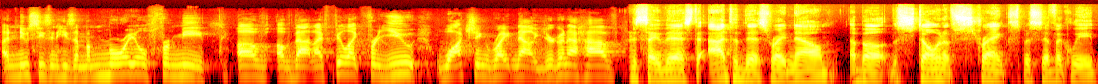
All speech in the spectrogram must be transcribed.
a new season. He's a memorial for me of, of that. And I feel like for you watching right now, you're going to have to say this to add to this right now about the stone of strength specifically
